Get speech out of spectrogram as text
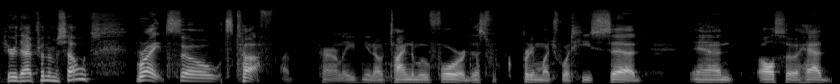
hear that for themselves. Right. So it's tough. Apparently, you know, time to move forward. That's pretty much what he said, and also had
